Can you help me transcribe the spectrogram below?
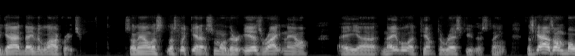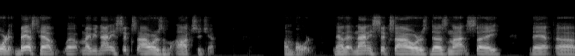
the guy David Lochridge. So now let's let's look at it some more. There is right now a uh, naval attempt to rescue this thing. This guy's on board at best have well maybe 96 hours of oxygen on board. Now that 96 hours does not say that uh,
